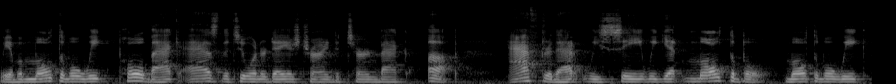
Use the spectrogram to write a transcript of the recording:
We have a multiple week pullback as the 200 day is trying to turn back up. After that, we see we get multiple, multiple week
